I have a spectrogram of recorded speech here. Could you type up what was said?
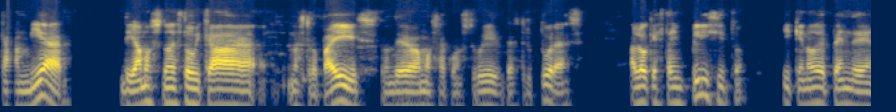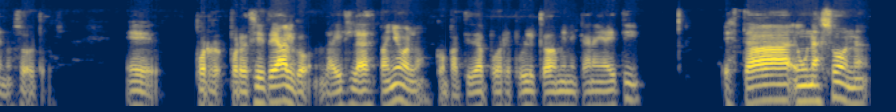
cambiar, digamos, dónde está ubicada nuestro país, dónde vamos a construir las estructuras, algo que está implícito y que no depende de nosotros. Eh, por, por, decirte algo, la isla española, compartida por República Dominicana y Haití, está en una zona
